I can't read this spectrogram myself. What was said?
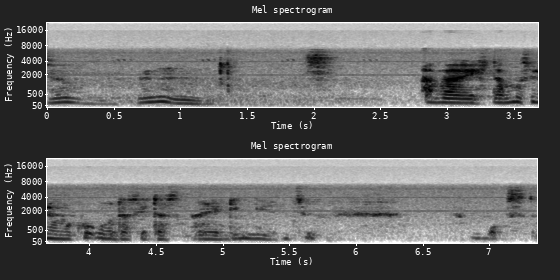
So. Aber ich, da muss ich noch mal gucken, dass ich das eine Ding hier hinzu. Muster.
